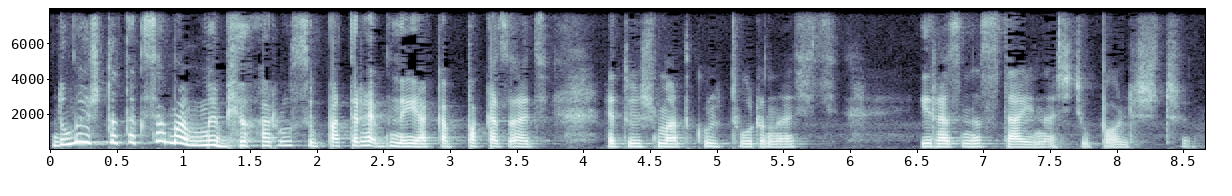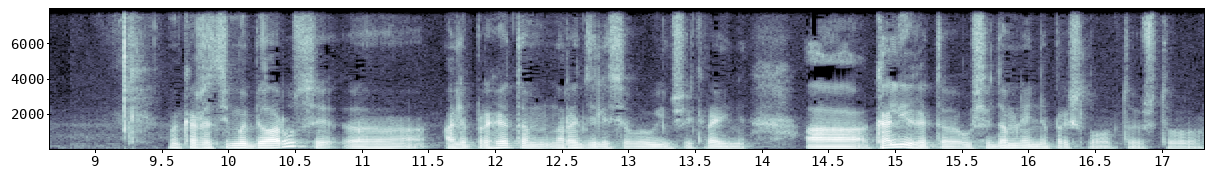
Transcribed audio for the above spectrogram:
Думаю, што таксама мы беларусы патрэбныя, каб паказаць гэтую шматкультурнасць і разнастайнасць у Польшчы. Вы кажаце мы беларусы, але пры гэтым нарадзіліся вы ў іншай краіне. А калі гэта ўсведамленне прыйшло тое, што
